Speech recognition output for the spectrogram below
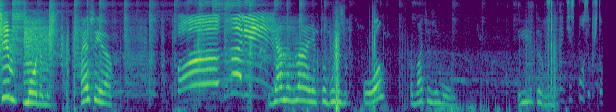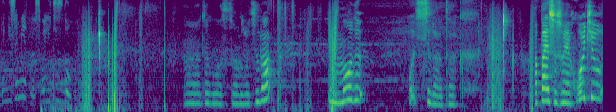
цим, модами. Перший раз. Погнали! Я не знаю, як то буде з О, а бачу вже моди. І так. Нужно найти способ, чтобы незаметно свалить из дома. А, так вот ставлю вот сюда. Моди от сюди, так. А перше, що я хочу,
